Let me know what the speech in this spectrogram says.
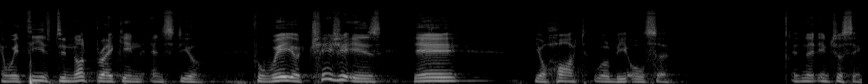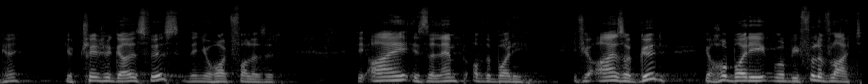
and where thieves do not break in and steal. For where your treasure is, there your heart will be also. Isn't that interesting, hey? Your treasure goes first, then your heart follows it. The eye is the lamp of the body. If your eyes are good, your whole body will be full of light.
